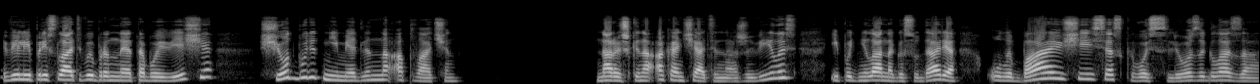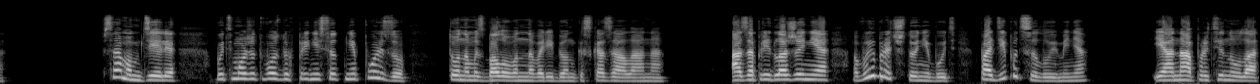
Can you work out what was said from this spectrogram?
Вели прислать выбранные тобой вещи, счет будет немедленно оплачен». Нарышкина окончательно оживилась и подняла на государя улыбающиеся сквозь слезы глаза. «В самом деле, быть может, воздух принесет мне пользу», — тоном избалованного ребенка сказала она. «А за предложение выбрать что-нибудь, поди поцелуй меня». И она протянула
